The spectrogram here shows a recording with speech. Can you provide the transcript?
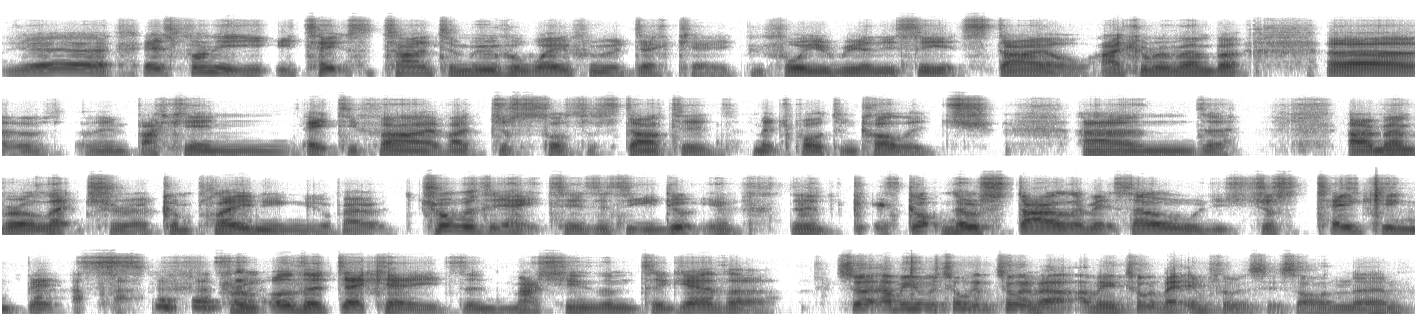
yeah, it's funny. It takes the time to move away from a decade before you really see its style. I can remember, uh, I mean, back in '85, I just sort of started Metropolitan College, and. Uh, I remember a lecturer complaining about the trouble with the eighties is that you do you, the, it's got no style of its own. It's just taking bits from other decades and mashing them together. So I mean, we're talking talking about I mean talking about influences on um,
